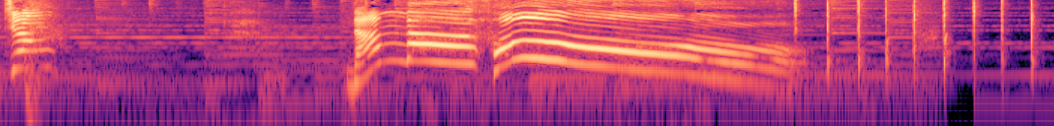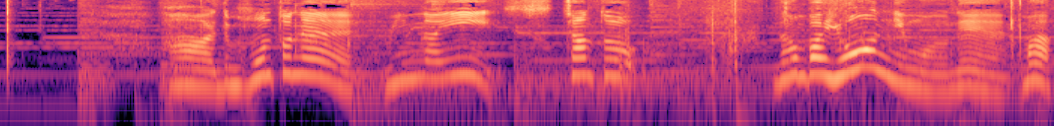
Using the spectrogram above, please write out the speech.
じゃんナンバー 4! い。でも本当ねみんないいちゃんとナンバー4にもね、まあ、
